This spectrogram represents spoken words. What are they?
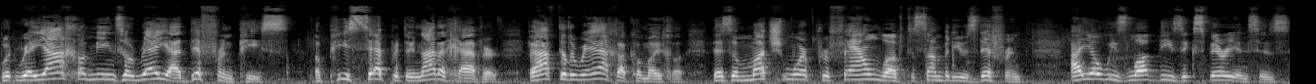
but Reyacha means a Reya, a different piece. A piece separate, they're not a chaver. There's a much more profound love to somebody who's different. I always love these experiences.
